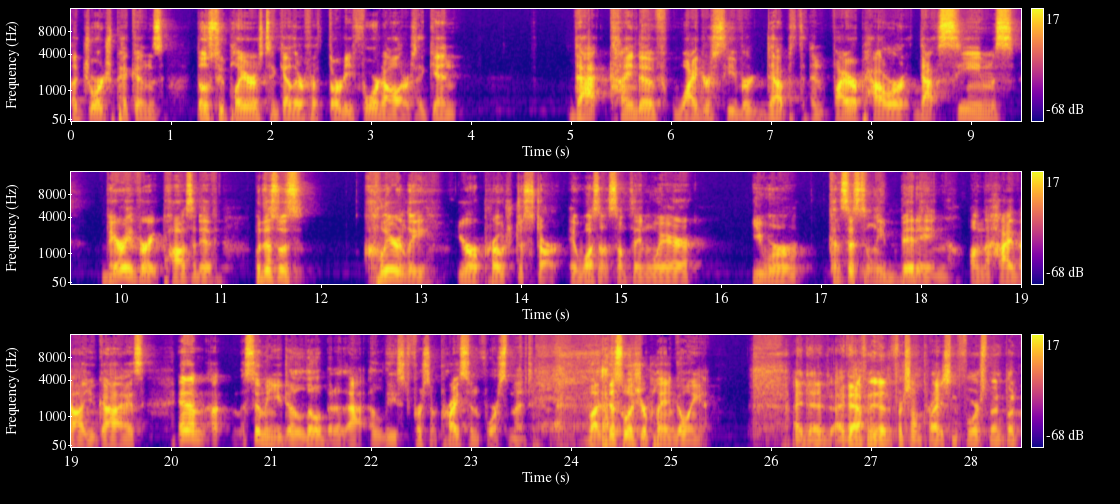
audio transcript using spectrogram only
a George Pickens, those two players together for $34. Again, that kind of wide receiver depth and firepower, that seems very, very positive. But this was clearly your approach to start. It wasn't something where you were consistently bidding on the high value guys and I'm, assuming you did a little bit of that, at least for some price enforcement. But this was your plan going in. I did. I definitely did it for some price enforcement, but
